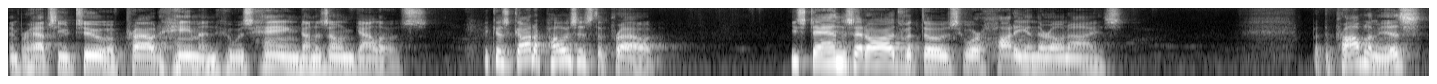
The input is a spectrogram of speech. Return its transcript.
and perhaps you too, of proud Haman who was hanged on his own gallows. Because God opposes the proud. He stands at odds with those who are haughty in their own eyes. But the problem is,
